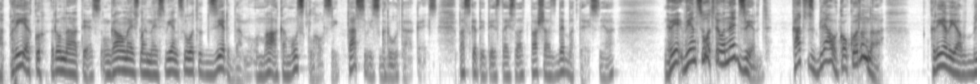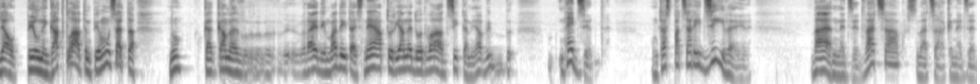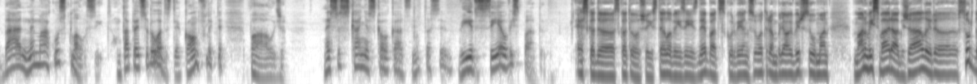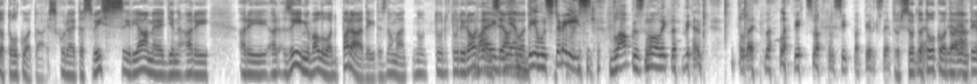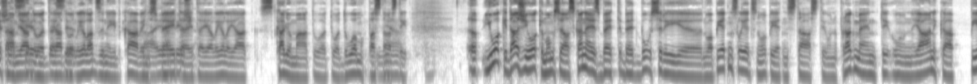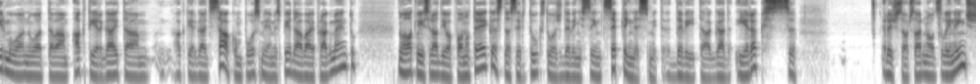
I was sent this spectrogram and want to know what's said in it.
ar prieku runāties. Un galvenais, lai mēs viens otru dzirdam un mākam uzklausīt. Tas ir visgrūtākais. Paskatieties tajās pašās debatēs. Ja? Neviens otru jau nedzird. Katrs bļauj kaut ko runā. Krievijā bļauj pilnīgi atklāti, un pie mums ir tā, nu, ka, kamēr raidījuma vadītājs neaptur, ja nedod vārdu citam, ja, nedzird. Un tas pats arī dzīvē ir. Bērni nedzird vecākus, vecāki nedzird bērnu, nemāk uzklausīt. Un tāpēc rodas tie konflikti, paudžu nesaskaņas kaut kāds. Nu, tas ir vīrs, sieva vispār. Es, kad uh, skatos šīs televīzijas debatas, kur viens otram bļauj virsū, man, man visvairāk žēl ir uh, surdotulkotājs, kurai tas viss ir jāmēģina arī, arī ar zīmju valodu parādīt. Es domāju, nu, tur, tur ir ordens jādod. divus, trīs blakus nolikt, vien, lai, lai viens otru sit pa pirkstiem. Tur surdotulkotājiem jā, tiešām jādod, ir, jādod ir. liela atzinība, kā viņi spēj tajā lielajā skaļumā to, to domu pastāstīt. Jā. Joki, daži joki mums vēl skanēs, bet, bet būs arī nopietnas lietas, nopietni stāsti un fragmenti. Un Jāni, kā pirmo no tavām aktieru gaitām, aktieru gaitas sākuma posmiem, es piedāvāju fragmentu no Latvijas radiofonotēkas. Tas ir 1979. gada ieraksts. Režisors Arnolds Liniņš,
